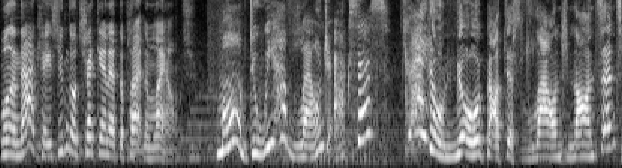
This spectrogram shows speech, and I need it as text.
Well, in that case, you can go check in at the Platinum Lounge. Mom, do we have lounge access? I don't know about this lounge nonsense.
